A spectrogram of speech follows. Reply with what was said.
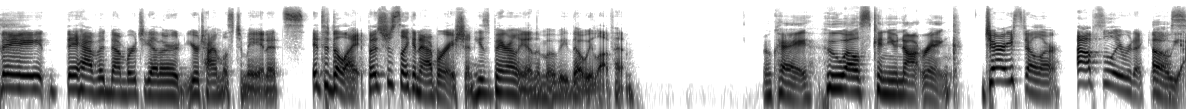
they they have a number together. You're timeless to me, and it's it's a delight. But it's just like an aberration. He's barely in the movie, though we love him. Okay. Who else can you not rank? Jerry Stiller, absolutely ridiculous. Oh, yeah.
